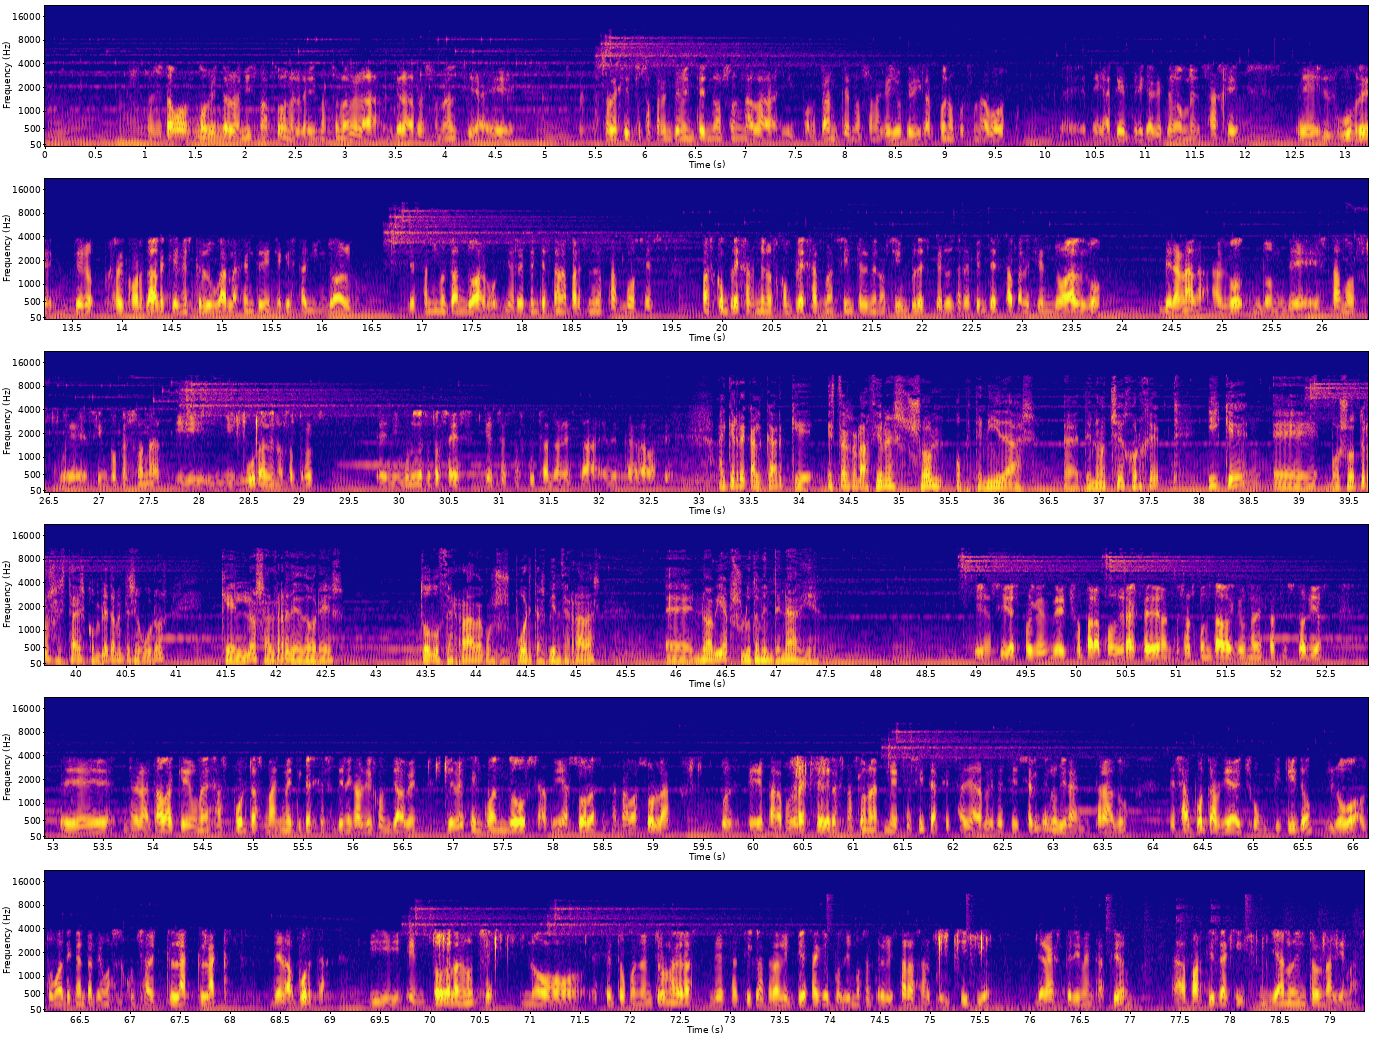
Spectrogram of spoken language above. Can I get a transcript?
Nos estamos moviendo en la misma zona, en la misma zona de la, de la resonancia. Eh, estos registros aparentemente no son nada importantes, no son aquello que digas, bueno, pues una voz eh, que te da un mensaje eh, pero recordar que en este lugar la gente dice que está viendo algo, que están notando algo, y de repente están apareciendo estas voces, más complejas, menos complejas, más simples, menos simples, pero de repente está apareciendo algo de la nada, algo donde estamos eh, cinco personas y ninguno de nosotros eh, ninguno de nosotros es quien se está escuchando en esta en esta grabación. Hay que recalcar que estas grabaciones son obtenidas eh, de noche, Jorge, y que eh, vosotros estáis completamente seguros que en los alrededores, todo cerrado, con sus puertas bien cerradas, eh, no había absolutamente nadie. Sí, así es, porque de hecho para poder acceder, antes os contaba que una de estas historias eh, relataba que una de esas puertas magnéticas que se tiene que abrir con llave, de vez en cuando se abría sola, se cerraba sola, pues eh, para poder acceder a esta zona necesitas esa llave. Es decir, si alguien hubiera entrado, esa puerta habría hecho un pitido y luego automáticamente habríamos escuchado el clac clac de la puerta. Y en toda la noche, no, excepto cuando entró una de, las, de esas chicas de la limpieza que pudimos entrevistarlas al principio de la experimentación, a partir de aquí ya no entró nadie más.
